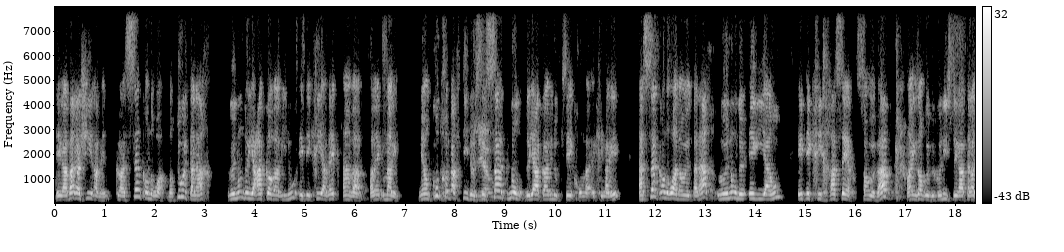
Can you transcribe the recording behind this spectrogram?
Et là-bas, Rashi ramène qu'à cinq endroits, dans tout le Tanakh, le nom de Yaakov Avinu est écrit avec un Vav, avec Maré. Mais en contrepartie de ces cinq noms de Yaakov Avinu qui s'est écrit malé, à cinq endroits dans le Tanakh, le nom de Eliyahu est écrit Chasser sans le Vav. Par exemple, le plus connu, c'est la Tarat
